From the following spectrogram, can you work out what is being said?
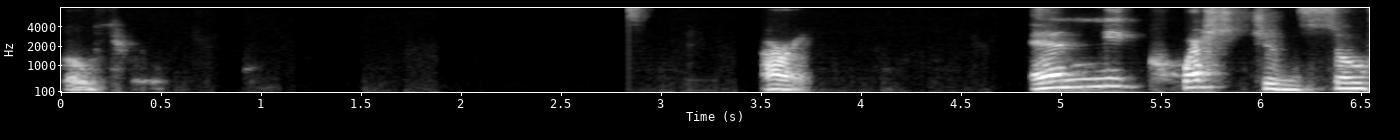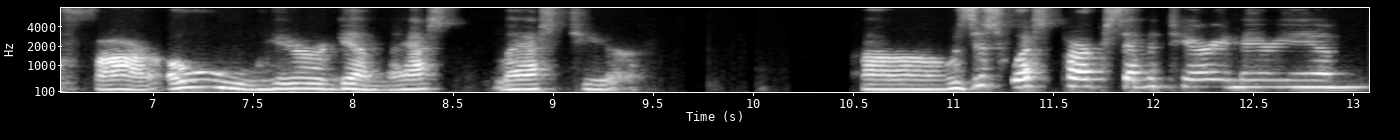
go through. All right. Any questions so far? Oh, here again, last, last year. Uh, was this West Park Cemetery, Marianne?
